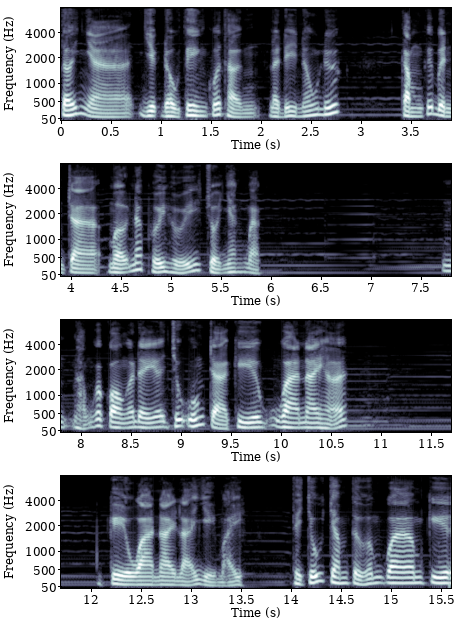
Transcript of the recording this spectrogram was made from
Tới nhà, việc đầu tiên của Thận là đi nấu nước. Cầm cái bình trà, mở nắp hửi hửi rồi nhăn mặt. Ừ, không có con ở đây, chú uống trà kia qua nay hả? Kia qua nay là cái gì mày? Thì chú chăm từ hôm qua hôm kia,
